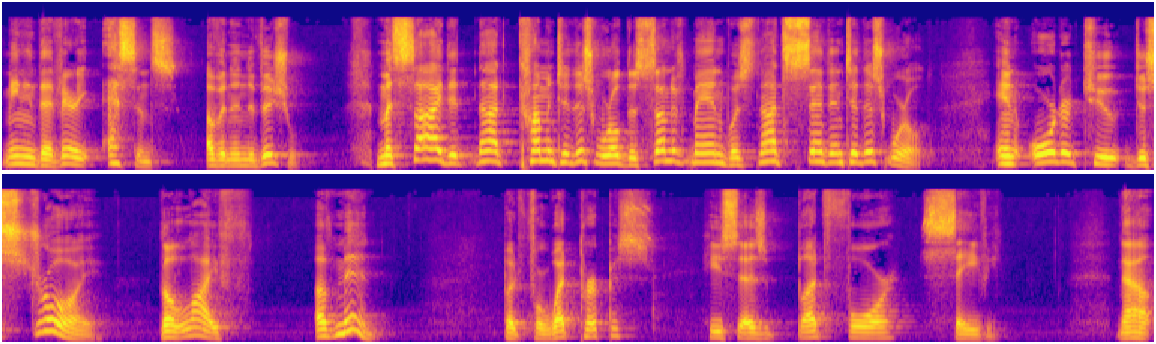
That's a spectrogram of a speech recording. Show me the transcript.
meaning the very essence of an individual. Messiah did not come into this world, the Son of Man was not sent into this world in order to destroy the life of men. But for what purpose? He says, but for saving. Now,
